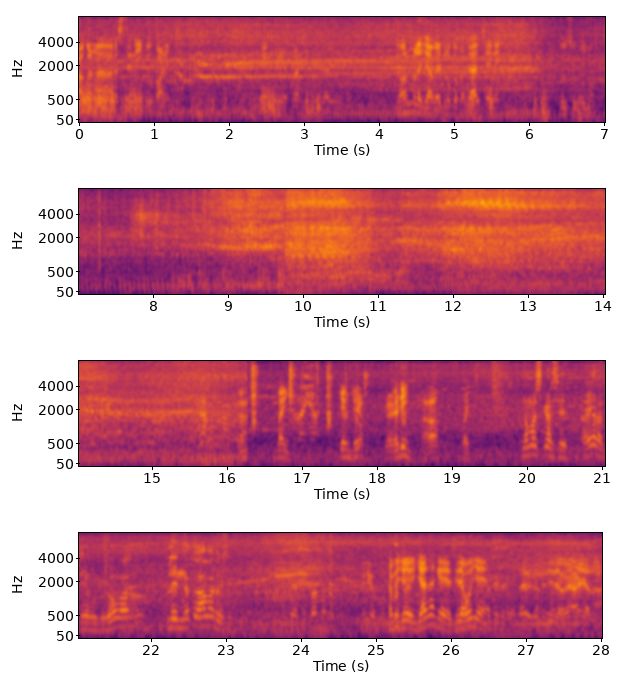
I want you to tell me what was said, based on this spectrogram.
આગળના રસ્તે નહીં ગયું પાણી. નોર્મલ જ આવે એટલું કે વધારે છે નહીં. જોઈશું ભાઈ ભાઈ કેમ છો? રેડી હા. ભાઈ. નમસ્કાર છે આયા ટેમ એવું પ્લેન નતો આવવાનો છે. તમે જો ગયા હતા કે સીધા હો જાય? હવે આવ્યા હતા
